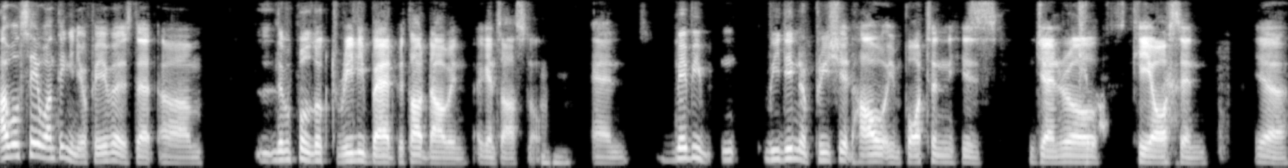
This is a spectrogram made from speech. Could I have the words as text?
I will say one thing in your favor is that um, Liverpool looked really bad without Darwin against Arsenal. Mhm. and maybe we didn't appreciate how important his general chaos, and yeah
